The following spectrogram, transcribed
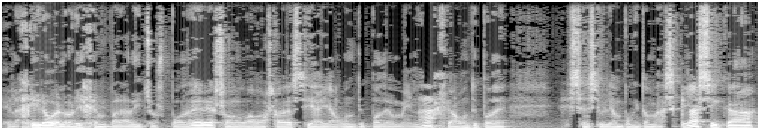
el giro, el origen para dichos poderes, o vamos a ver si hay algún tipo de homenaje, algún tipo de sensibilidad un poquito más clásica,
